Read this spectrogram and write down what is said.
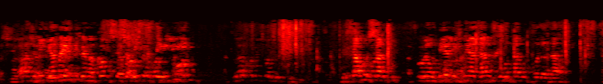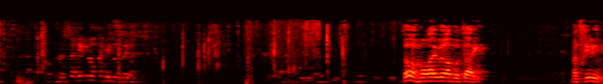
בשירה של אני גם הייתי במקום ששרים את התהילים, את לא יכול לשאול בפנים. ושמו שם, להודיע לפני אדם זכורותיו וכבוד אדם. אז השרים לא תמיד עוזר. טוב, מוריי ורבותיי, מתחילים.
